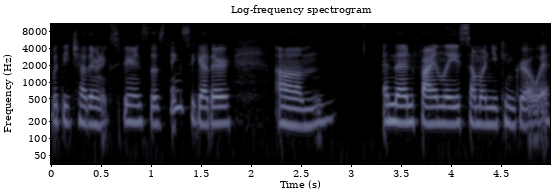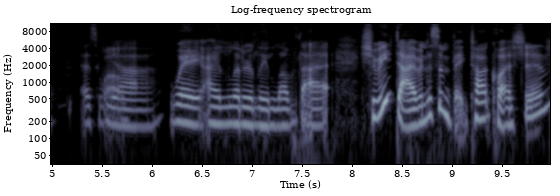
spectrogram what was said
with each other and experience those things together. Um, and then finally, someone you can grow with as well. Yeah. Wait, I literally love that. Should we dive into some big talk questions?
